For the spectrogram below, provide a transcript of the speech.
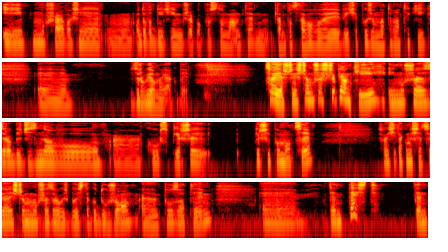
i muszę właśnie um, udowodnić im, że po prostu mam ten tam podstawowy, wiecie, poziom matematyki yy, zrobiony jakby. Co jeszcze? Jeszcze muszę szczepionki i muszę zrobić znowu e, kurs pierwszej, pierwszej pomocy. Słuchajcie, tak myślę, co ja jeszcze muszę zrobić, bo jest tego dużo. E, poza tym e, ten test, ten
